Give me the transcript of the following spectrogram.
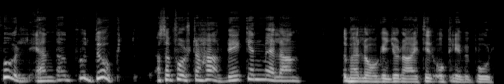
fulländad produkt. Alltså första halvleken mellan de här lagen United och Liverpool,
